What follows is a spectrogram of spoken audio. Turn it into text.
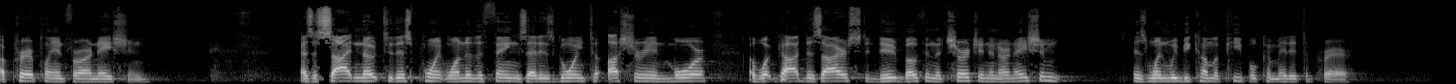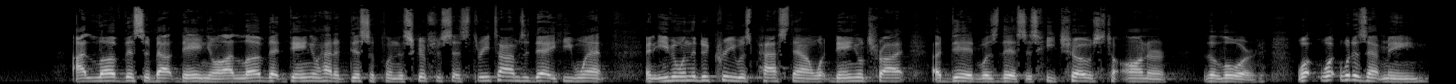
A prayer plan for our nation. As a side note to this point, one of the things that is going to usher in more of what God desires to do, both in the church and in our nation, is when we become a people committed to prayer. I love this about Daniel. I love that Daniel had a discipline. The scripture says three times a day he went, and even when the decree was passed down, what Daniel tried, uh, did was this: is he chose to honor the Lord. What, what, what does that mean?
